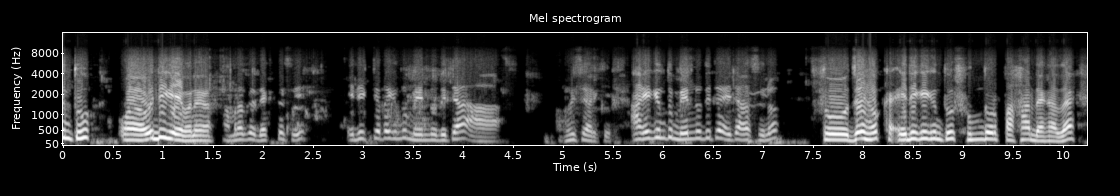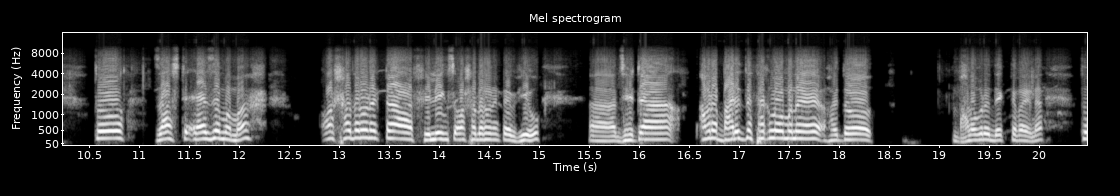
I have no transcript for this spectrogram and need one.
কিন্তু ওইদিকে মানে আমরা যে দেখতেছি, এদিকটাতে কিন্তু মেইন নদীটা হয়েছে আর কি। আগে কিন্তু মেন নদীটা এটা ছিল তো যাই হোক, এদিকে কিন্তু সুন্দর পাহাড় দেখা যায়। তো জাস্ট এজ এ মামা অসাধারণ একটা ফিলিংস অসাধারণ একটা ভিউ যেটা আমরা বাড়িতে থাকলেও মানে হয়তো ভালো করে দেখতে পারি না। তো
